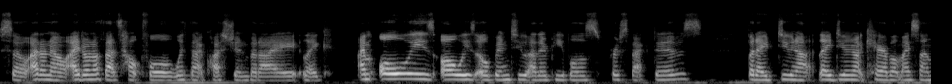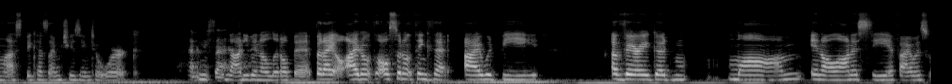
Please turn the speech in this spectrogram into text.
so i don't know. I don't know if that's helpful with that question but i like i'm always always open to other people's perspectives but i do not i do not care about my son less because i'm choosing to work. 100%. not even a little bit but i i don't also don't think that i would be a very good mom in all honesty if i was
